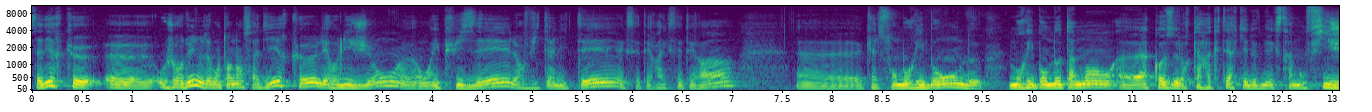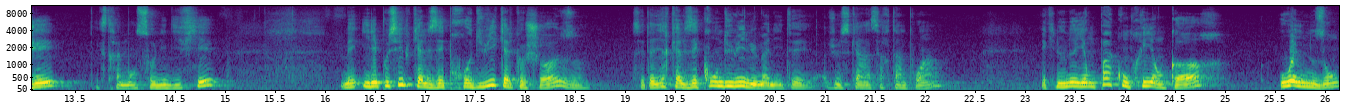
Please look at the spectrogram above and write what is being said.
C'est-à-dire qu'aujourd'hui, euh, nous avons tendance à dire que les religions euh, ont épuisé leur vitalité, etc., etc., euh, qu'elles sont moribondes, moribondes notamment à cause de leur caractère qui est devenu extrêmement figé, extrêmement solidifié. Mais il est possible qu'elles aient produit quelque chose, c'est-à-dire qu'elles aient conduit l'humanité jusqu'à un certain point, et que nous n'ayons pas compris encore où elles nous ont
